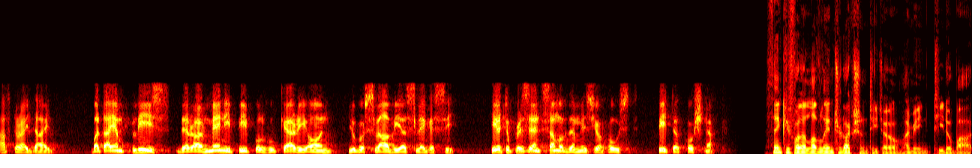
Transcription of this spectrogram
after I died. But I am pleased there are many people who carry on Yugoslavia's legacy. Here to present some of them is your host, Peter Korchnak. Thank you for that lovely introduction, Tito. I mean, TitoBot.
